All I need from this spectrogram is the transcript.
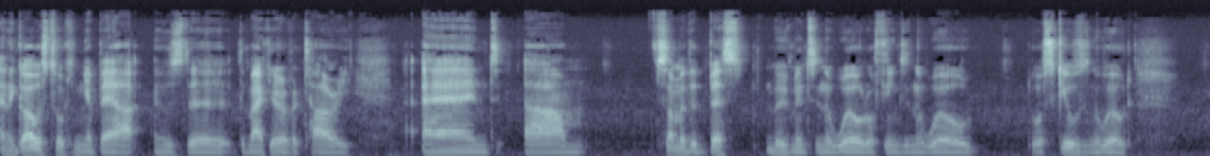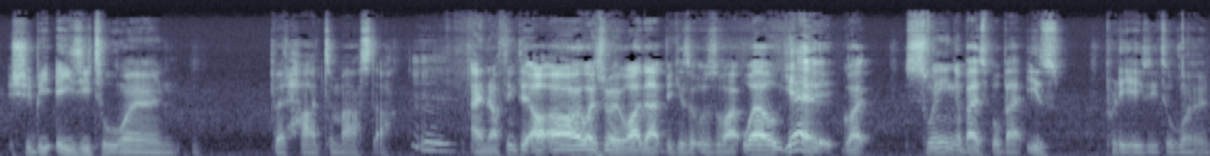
and the guy was talking about it was the the maker of Atari, and um, some of the best movements in the world or things in the world or skills in the world should be easy to learn but hard to master. Mm. And I think that I, I always really like that because it was like, well, yeah, like swinging a baseball bat is pretty easy to learn.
